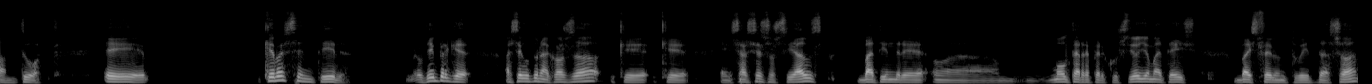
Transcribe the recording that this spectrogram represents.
amb tu. Eh, què vas sentir? Ho dic perquè ha sigut una cosa que, que en xarxes socials va tindre uh, molta repercussió. Jo mateix vaig fer un tuit d'això.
